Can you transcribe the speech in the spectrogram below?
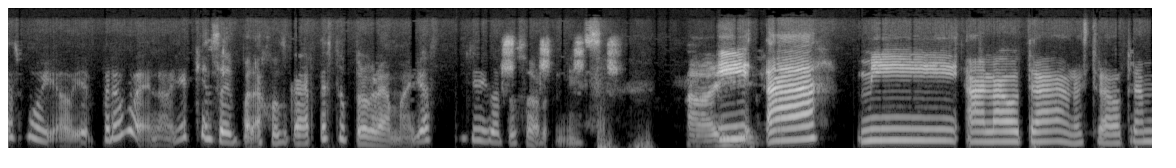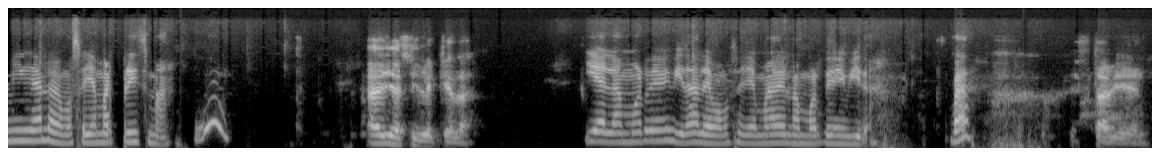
es muy obvio. Pero bueno, yo quién soy para juzgarte, es tu programa, yo, digo tus órdenes. Y a mi, a la otra, a nuestra otra amiga, la vamos a llamar Prisma. A ella sí le queda. Y al amor de mi vida le vamos a llamar el amor de mi vida. ¿Va? Está bien.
